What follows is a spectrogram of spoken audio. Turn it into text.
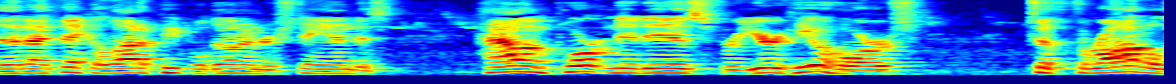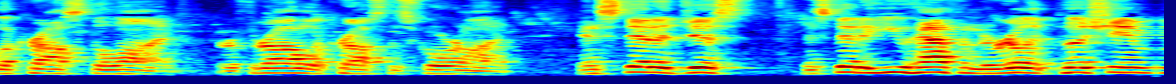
that I think a lot of people don't understand is how important it is for your heel horse to throttle across the line or throttle across the score line instead of just instead of you having to really push him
